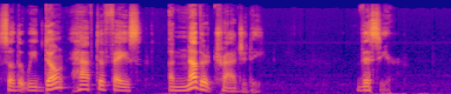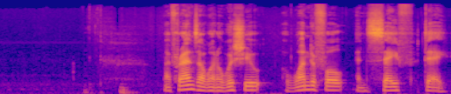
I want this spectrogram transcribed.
so that we don't have to face another tragedy this year. My friends, I want to wish you a wonderful and safe day.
